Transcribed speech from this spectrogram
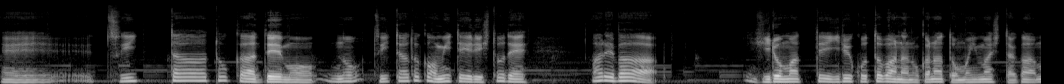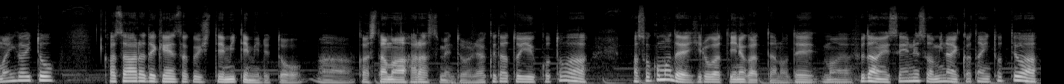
えー、ツイッターとかでものツイッターとかを見ている人であれば広まっている言葉なのかなと思いましたが、まあ、意外と笠原で検索して見てみると、まあ、カスタマーハラスメントの略だということは、まあ、そこまで広がっていなかったので、まあ、普段 SNS を見ない方にとっては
